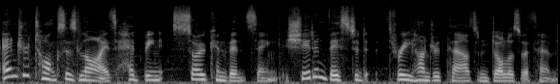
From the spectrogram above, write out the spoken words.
Andrew Tonks's lies had been so convincing, she'd invested $300,000 with him.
